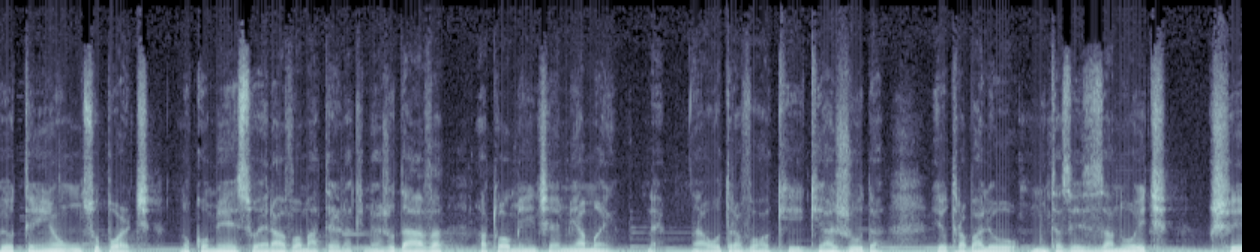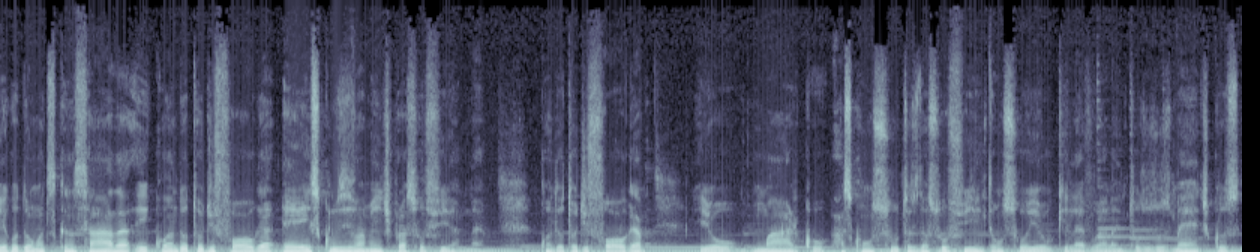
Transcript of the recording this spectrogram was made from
eu tenho um suporte. No começo era a avó materna que me ajudava, atualmente é minha mãe a outra avó que, que ajuda. Eu trabalho muitas vezes à noite, chego, dou uma descansada e quando eu tô de folga é exclusivamente para Sofia, né? Quando eu tô de folga, eu marco as consultas da Sofia, então sou eu que levo ela em todos os médicos.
